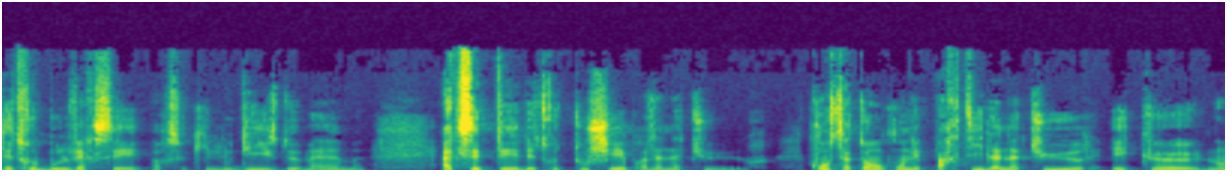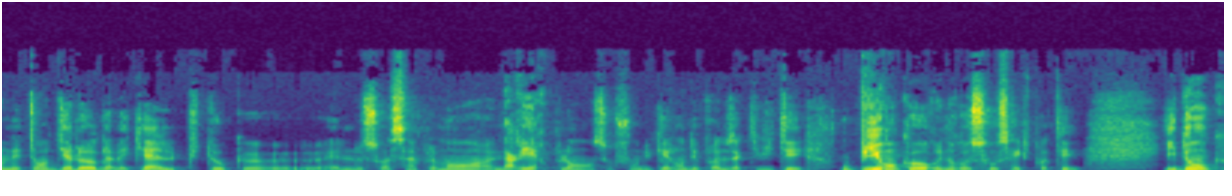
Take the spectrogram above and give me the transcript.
d'être bouleversé par ce qu'ils nous disent d'eux-mêmes, accepter d'être touché par la nature, constatant qu'on est parti de la nature et que l'on est en dialogue avec elle, plutôt qu'elle ne soit simplement un arrière-plan sur fond duquel on déploie nos activités, ou pire encore, une ressource à exploiter. Et donc,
